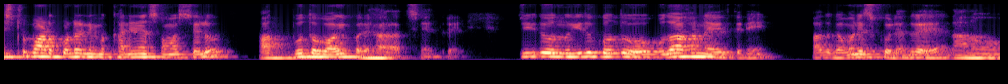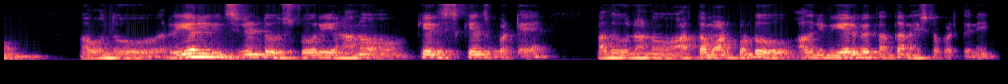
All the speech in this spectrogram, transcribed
ಇಷ್ಟು ಮಾಡಿಕೊಂಡ್ರೆ ನಿಮ್ಮ ಕಣ್ಣಿನ ಸಮಸ್ಯೆಲು ಅದ್ಭುತವಾಗಿ ಪರಿಹಾರ ಸ್ನೇಹಿತರೆ. ಇದು ಒಂದು, ಇದಕ್ಕೊಂದು ಉದಾಹರಣೆ ಹೇಳ್ತೀನಿ. ಅದು ಗಮನಿಸ್ಕೊಳ್ಳಿ ಅಂದ್ರೆ ನಾನು ಒಂದು ರಿಯಲ್ ಇನ್ಸಿಡೆಂಟ್ ಸ್ಟೋರಿ ನಾನು ಕೇಳಿಸ್, ಕೇಳಿಸ್ಪಟ್ಟೆ. ಅದು ನಾನು ಅರ್ಥ ಮಾಡಿಕೊಂಡು ಅದು ನಿಮ್ಗೆ ಹೇಳ್ಬೇಕಂತ ನಾನು ಇಷ್ಟಪಡ್ತೀನಿ.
